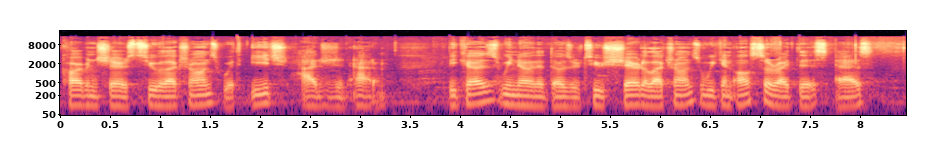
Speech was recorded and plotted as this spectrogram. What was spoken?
carbon shares two electrons with each hydrogen atom. Because we know that those are two shared electrons, we can also write this as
